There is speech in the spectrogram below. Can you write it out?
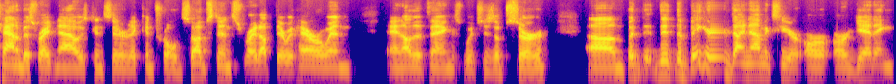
cannabis right now is considered a controlled substance, right up there with heroin and other things, which is absurd. Um, but the, the, the bigger dynamics here are, are getting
